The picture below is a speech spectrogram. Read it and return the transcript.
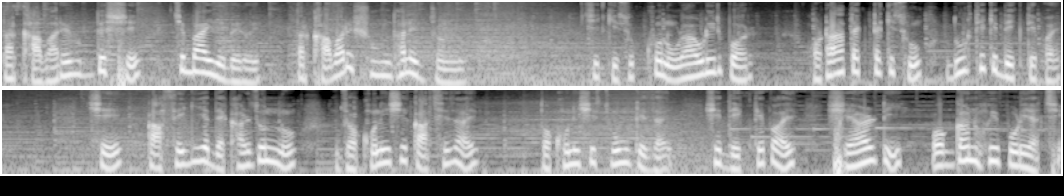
তার খাবারের উদ্দেশ্যে সে বাইরে বেরোয়, তার খাবারের সন্ধানের জন্য। সে কিছুক্ষণ উড়াউড়ির পর হঠাৎ একটা কিছু দূর থেকে দেখতে পায়। সে কাছে গিয়ে দেখার জন্য যখনই সে কাছে যায়, তখনই সে চমকে যায়। সে দেখতে পায় শেয়ালটি অজ্ঞান হয়ে পড়ে আছে।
